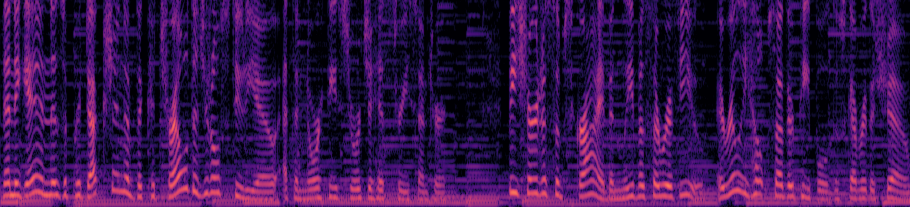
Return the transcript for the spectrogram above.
Then Again is a production of the Cottrell Digital Studio at the Northeast Georgia History Center. Be sure to subscribe and leave us a review. It really helps other people discover the show.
